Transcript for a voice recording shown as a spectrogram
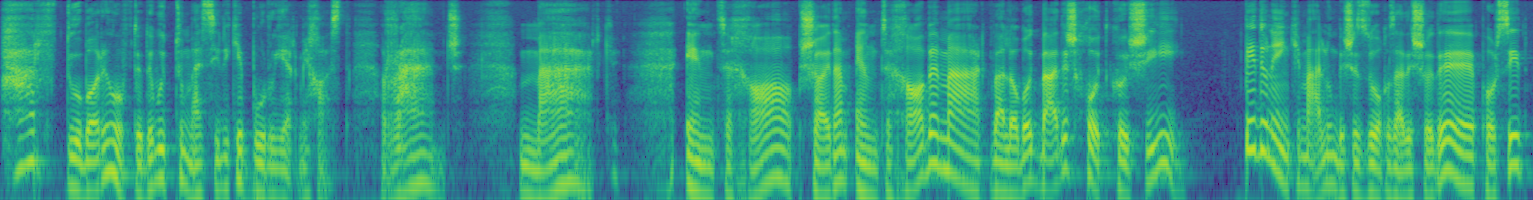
حرف دوباره افتاده بود تو مسیری که برویر می‌خواست. رنج مرگ انتخاب شایدم انتخاب مرگ و لابد بعدش خودکشی. بدون اینکه معلوم بشه ذوق زده شده پرسید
